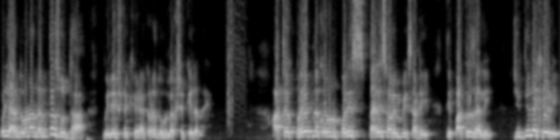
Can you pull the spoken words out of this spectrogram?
पण या आंदोलनानंतर सुद्धा विनेशनं खेळाकडे दुर्लक्ष केलं नाही. अथक प्रयत्न करून परिस पॅरिस ऑलिम्पिकसाठी ती पात्र झाली जिद्दीने खेळली.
